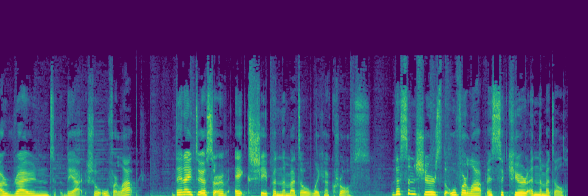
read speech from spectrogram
around the actual overlap, then I do a sort of X shape in the middle like a cross. This ensures the overlap is secure in the middle.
